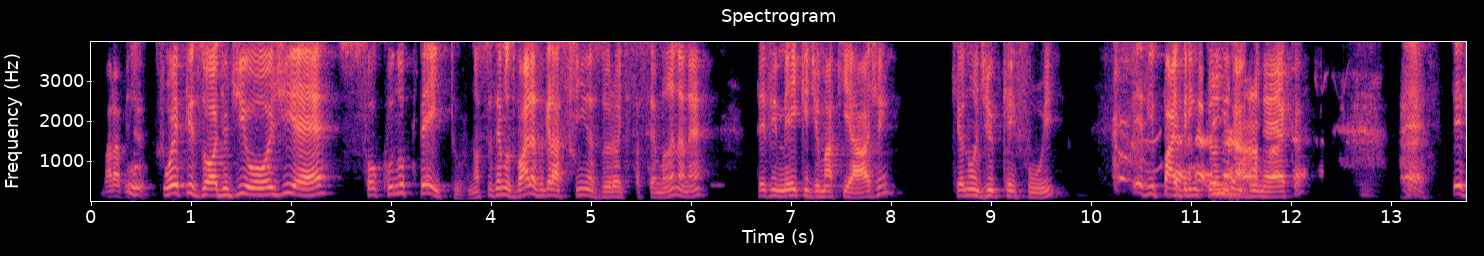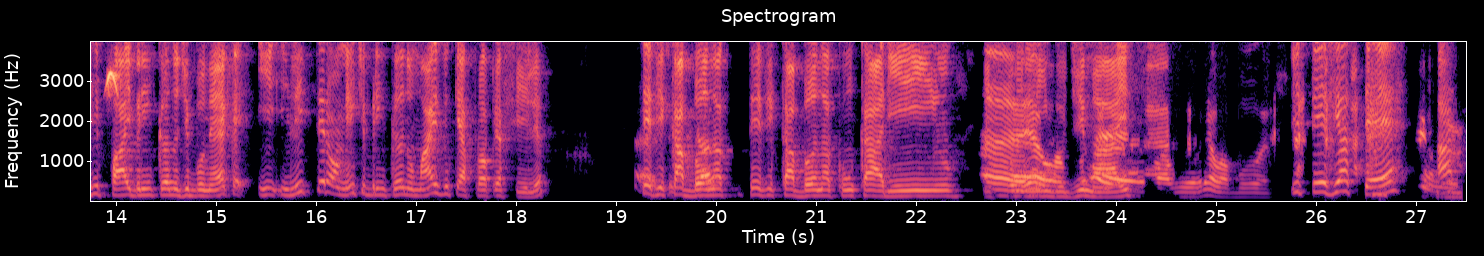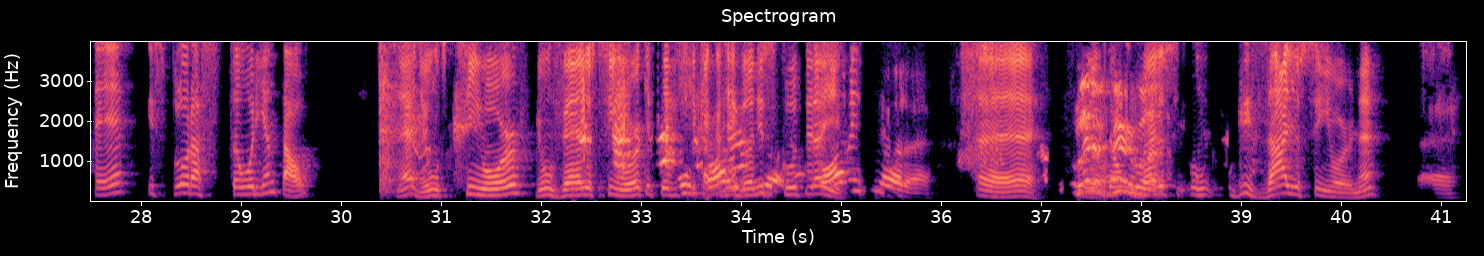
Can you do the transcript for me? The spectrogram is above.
Maravilha. O, o, episódio de hoje é soco no peito. Nós fizemos várias gracinhas durante essa semana, né? Teve make de maquiagem, que eu não digo quem fui. Teve pai brincando de boneca. É, teve pai brincando de boneca e, e literalmente brincando mais do que a própria filha. É, teve cabana, teve cabana com carinho, é, foi é lindo é, demais. É, amor, é o amor. E teve até, até exploração oriental, né? De um senhor, de um velho senhor que teve que um ficar carregando senhor, scooter aí. Jovem senhor, é. É. Então, um, velho, um grisalho senhor, né? É.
